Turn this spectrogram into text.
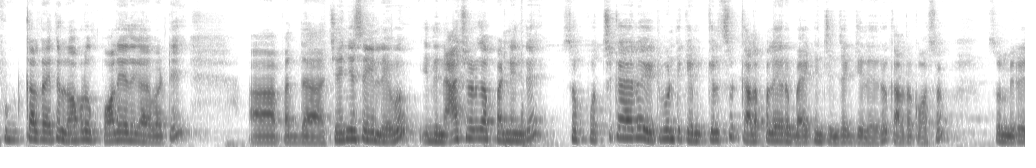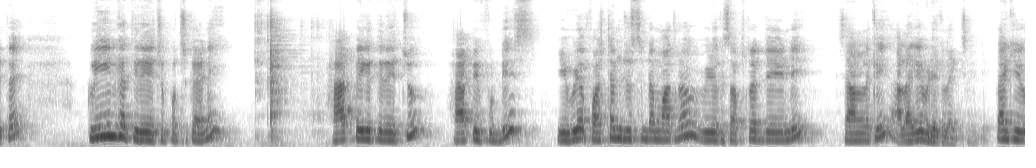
ఫుడ్ కలర్ అయితే లోపలికి పోలేదు కాబట్టి పెద్ద చేంజెస్ ఏం లేవు. ఇది న్యాచురల్గా పండిందే. సో పుచ్చకాయలో ఎటువంటి కెమికల్స్ కలపలేరు బయట నుంచి ఇంజెక్ట్ చేయలేరు కలర్ కోసం. సో మీరైతే క్లీన్గా తినేయచ్చు పుచ్చకాయని. హ్యాపీగా తినేయచ్చు. హ్యాపీ ఫుడ్ ఈస్ ఈ వీడియో ఫస్ట్ టైం చూస్తుంటే మాత్రం వీడియోకి సబ్స్క్రైబ్ చేయండి. ఛానల్కి అలాగే వీడియోకి లైక్ చేయండి. థ్యాంక్ యూ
